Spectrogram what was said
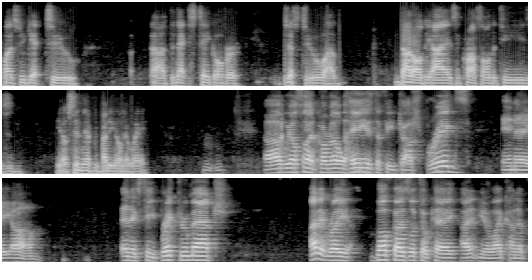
once we get to uh, the next takeover, just to uh, dot all the i's and cross all the t's, and you know send everybody on their way. Mm-hmm. Uh, we also had Carmelo Hayes defeat Josh Briggs in a um, NXT breakthrough match. I didn't really. Both guys looked okay. I, you know, I kind of,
